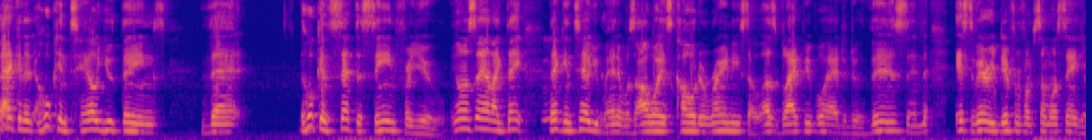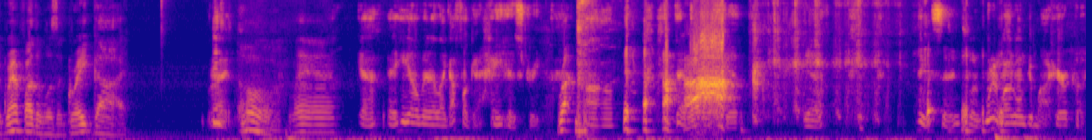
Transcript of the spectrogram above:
back in it. Who can tell you things that who can set the scene for you? You know what I'm saying? Like they they can tell you, man, it was always cold and rainy, so us black people had to do this, and it's very different from someone saying your grandfather was a great guy. Right. Oh man, Yeah. And he over there like I fucking hate history. right? Um. Yeah. He said, "Where am I gonna get my haircut?"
